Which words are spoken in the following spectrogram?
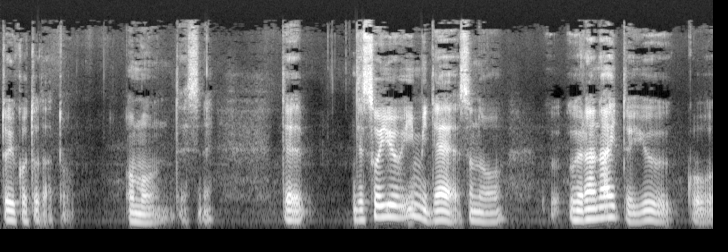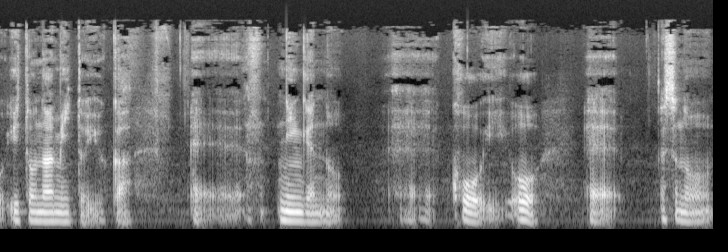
ということだと思うんですね。ででそういう意味でその占いというこう営みというか、えー、人間の、えー、行為を、えー、その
